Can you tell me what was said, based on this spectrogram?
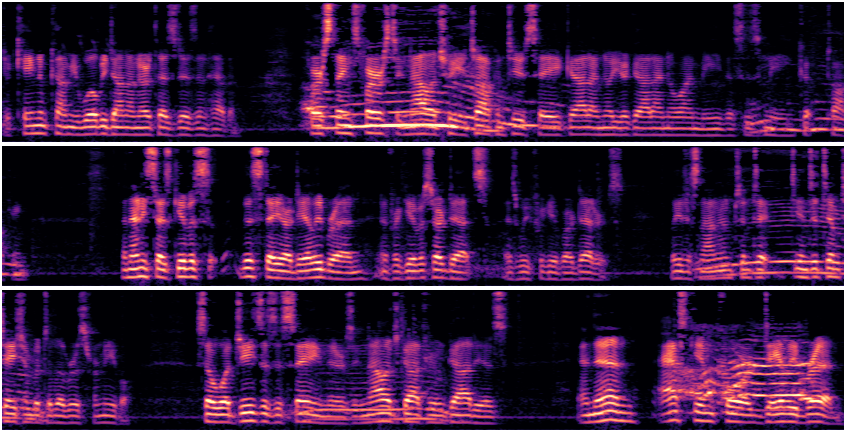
Your kingdom come, your will be done on earth as it is in heaven. First things first, acknowledge who you're talking to. Say, God, I know you're God. I know I'm me. This is me talking. And then he says, Give us this day our daily bread, and forgive us our debts as we forgive our debtors. Lead us not into temptation, but deliver us from evil. So, what Jesus is saying there is acknowledge God for who God is, and then ask Him for daily bread.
